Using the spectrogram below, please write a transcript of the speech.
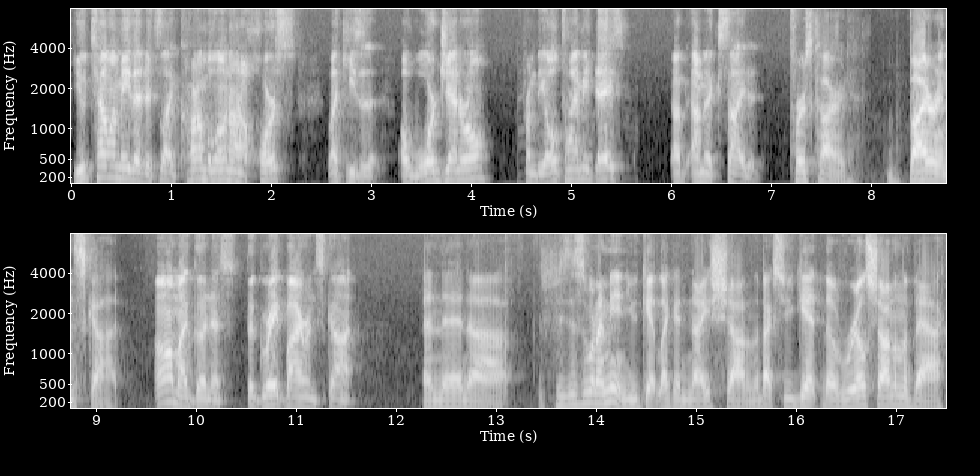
you telling me that it's like Carmelo on a horse, like he's a, a war general from the old timey days? I'm, I'm excited. First card, Byron Scott. Oh my goodness, the great Byron Scott. And then uh, this is what I mean. You get like a nice shot on the back. So you get the real shot on the back,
